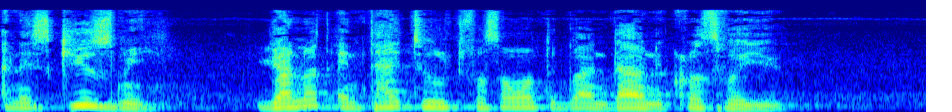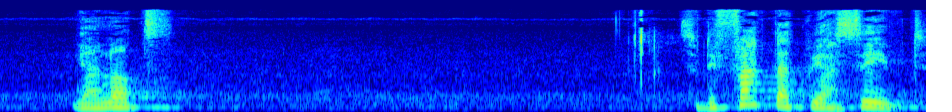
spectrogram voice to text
And excuse me, you are not entitled for someone to go and die on the cross for you. You are not. So the fact that we are saved,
